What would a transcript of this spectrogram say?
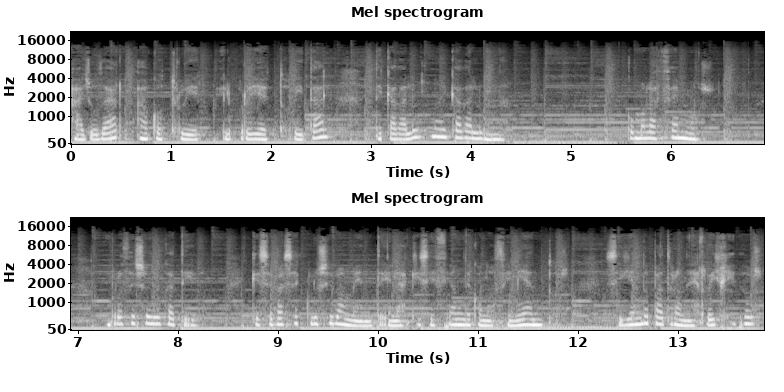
ayudar a construir el proyecto vital de cada alumno y cada alumna. ¿Cómo lo hacemos? Un proceso educativo que se basa exclusivamente en la adquisición de conocimientos, siguiendo patrones rígidos,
